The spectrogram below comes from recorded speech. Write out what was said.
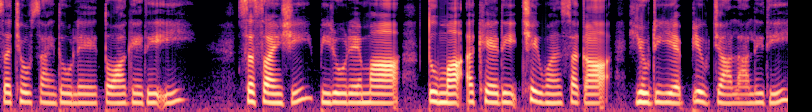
ဆက်ချုပ်ဆိုင်သို့လည်းတွားခဲ့သည်၏ဆက်ဆိုင်ရှိဘီရိုထဲမှသူမအခဲသည့်ချိတ်ဝမ်းဆက်ကရုတ်တရက်ပြုတ်ကျလာလေသည်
